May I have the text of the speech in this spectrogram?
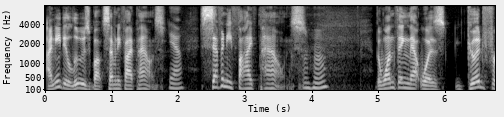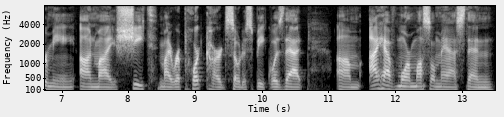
I need to lose about 75 pounds. Yeah. 75 pounds. The one thing that was good for me on my sheet, my report card, so to speak, was that um, I have more muscle mass than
